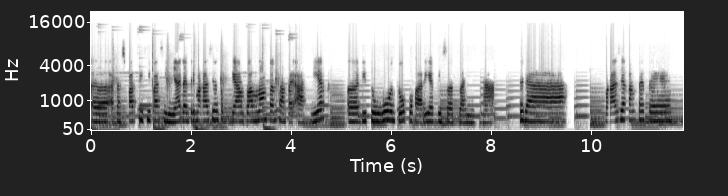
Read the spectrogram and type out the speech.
uh, atas partisipasinya dan terima kasih untuk yang telah menonton sampai akhir. Uh, ditunggu untuk Pokari episode selanjutnya. Dadah. Terima kasih Kang Teteh.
